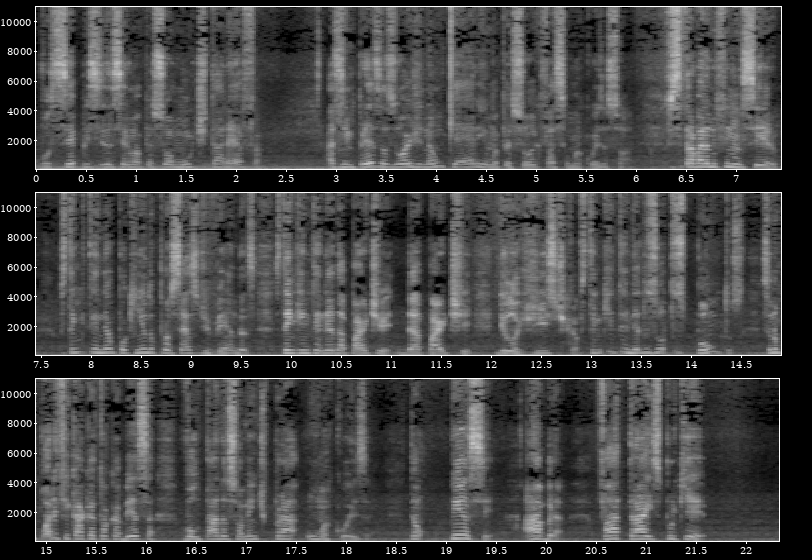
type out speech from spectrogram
você precisa ser uma pessoa multitarefa. As empresas hoje não querem uma pessoa que faça uma coisa só. Se você trabalha no financeiro, você tem que entender um pouquinho do processo de vendas, você tem que entender da parte, da parte de logística, você tem que entender dos outros pontos. Você não pode ficar com a tua cabeça voltada somente para uma coisa. Então, pense, abra, vá atrás, porque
